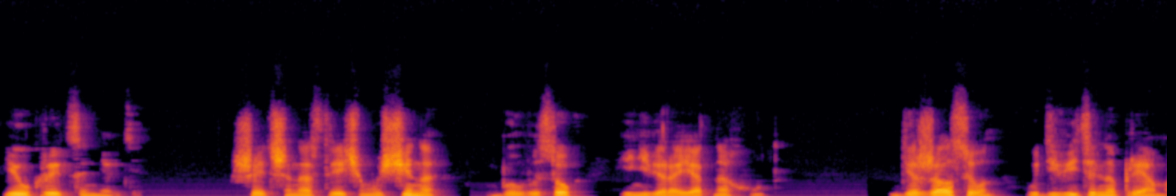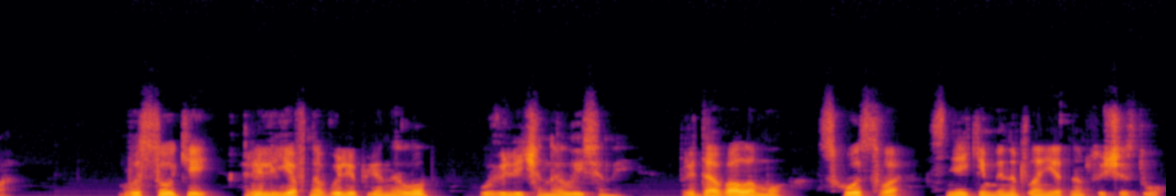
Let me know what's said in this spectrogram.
и укрыться негде. Шедший навстречу мужчина был высок и невероятно худ. Держался он удивительно прямо. Высокий, рельефно вылепленный лоб, увеличенный лысиной, придавал ему сходство с неким инопланетным существом.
